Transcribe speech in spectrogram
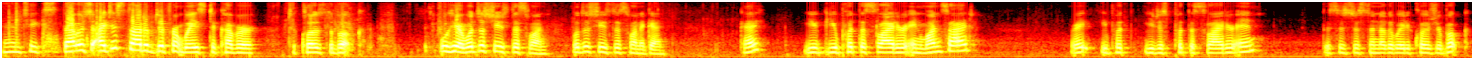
antiques. That was I just thought of different ways to cover to close the book. Well, here we'll just use this one. We'll just use this one again. Okay, you you put the slider in one side right? You put you just put the slider in. This is just another way to close your book.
